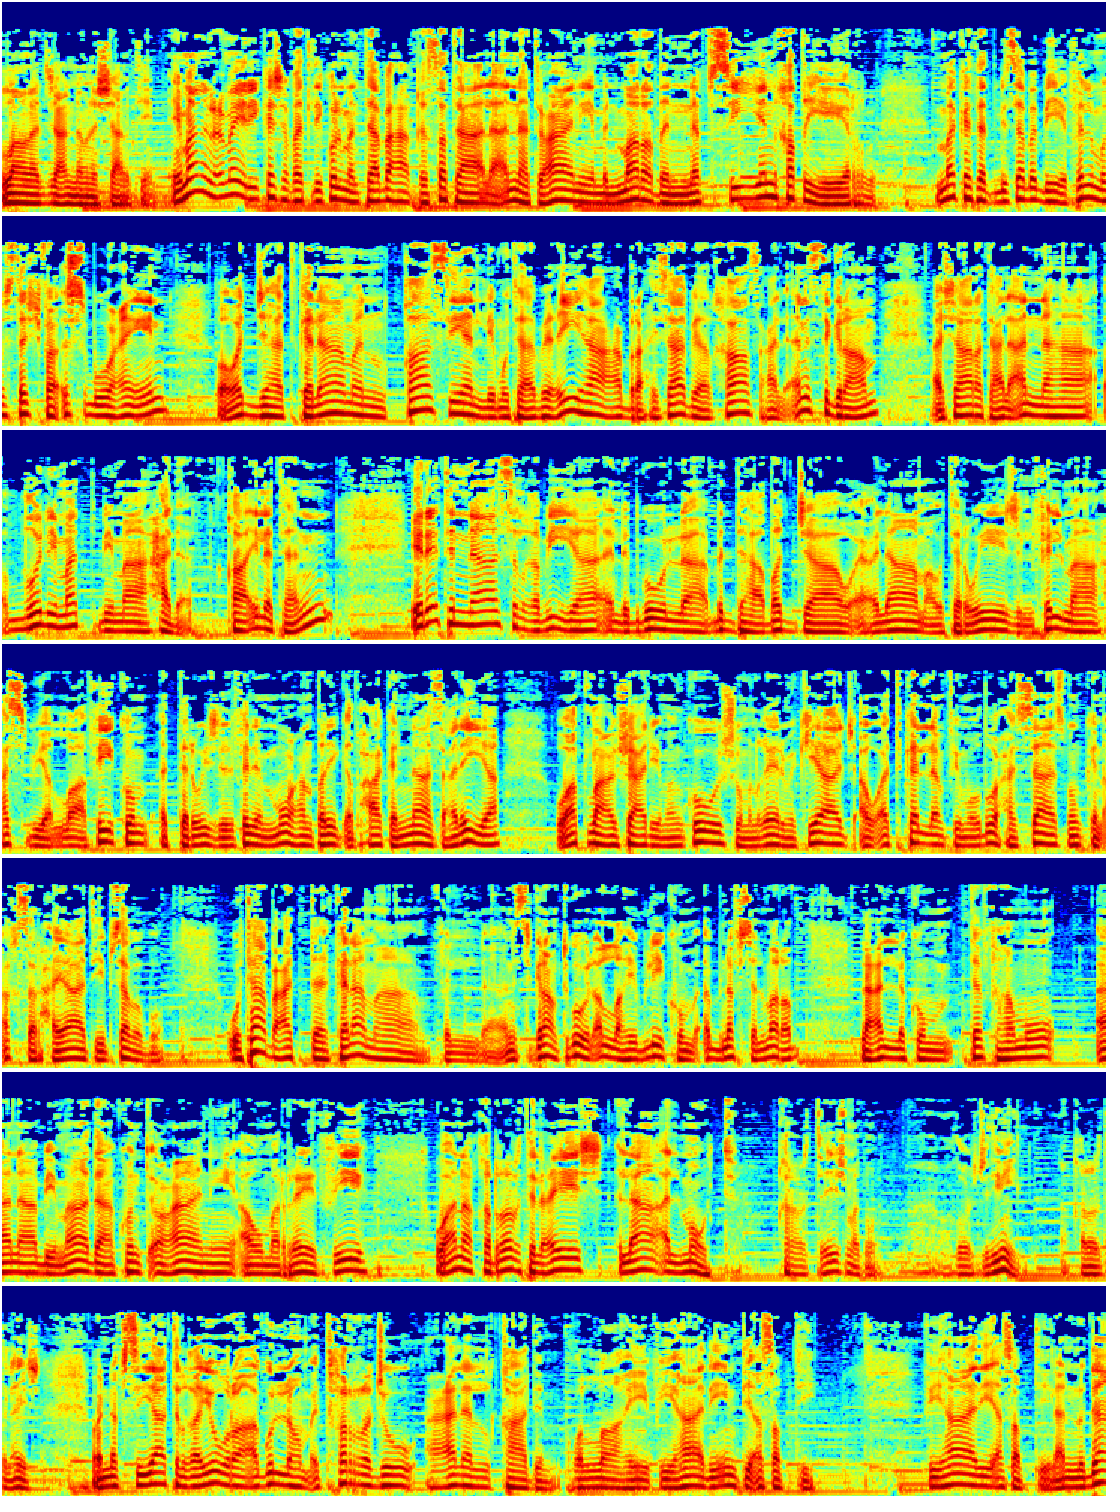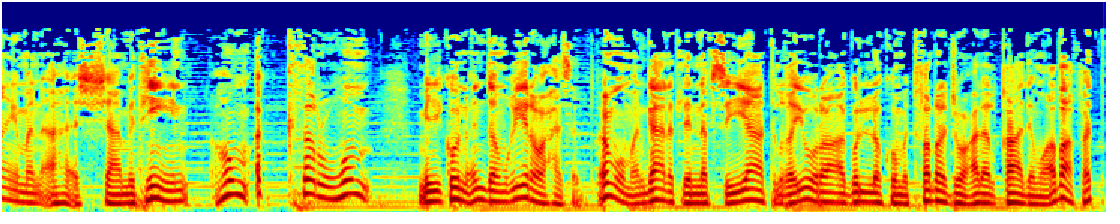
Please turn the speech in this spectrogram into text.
اللهم لا تجعلنا من الشامتين إيمان العميري كشفت لكل من تابعها قصتها على أنها تعاني من مرض نفسي خطير. مكثت بسببه في المستشفى أسبوعين ووجهت كلاما قاسيا لمتابعيها عبر حسابها الخاص على الانستغرام أشارت على أنها ظلمت بما حدث. قائلة يا ريت الناس الغبية اللي تقول بدها ضجة وإعلام أو ترويج لفيلمها حسبي الله فيكم. الترويج للفيلم مو عن طريق إضحاك الناس علي وأطلع شعري منكوش ومن غير مكياج أو أتكلم في موضوع حساس ممكن أخسر حياتي بسببه. وتابعت كلامها في الانستغرام تقول الله يبليكم بنفس المرض. لعلكم تفهموا أنا بماذا كنت أعاني أو مريت فيه. وأنا قررت العيش لا الموت. قررت تعيش ما تموت. موضوع جميل قررت العيش. والنفسيات الغيورة أقول لهم اتفرجوا على القادم. والله في هذه أنت أصبتي. في هذه أصبتي. لأنه دائما الشامتين هم أكثرهم من يكون عندهم غيرة وحسد. عموما قالت للنفسيات الغيورة أقول لكم اتفرجوا على القادم وأضافت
